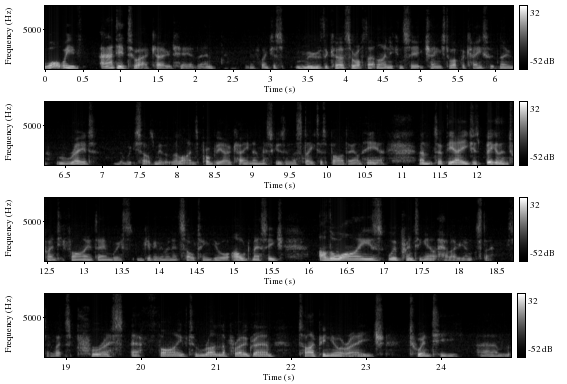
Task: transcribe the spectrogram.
what we've added to our code here then, and if I just move the cursor off that line, you can see it changed to uppercase with no red, which tells me that the line's probably okay, no messages in the status bar down here. And if the age is bigger than 25, then we're giving them an insulting your old message. Otherwise, we're printing out hello youngster. So let's press F5 to run the program, type in your age 25 um,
